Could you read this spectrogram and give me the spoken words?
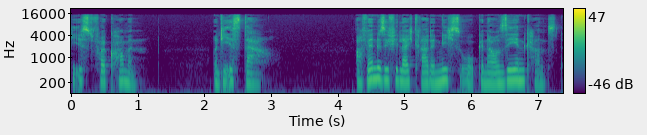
die ist vollkommen und die ist da. Auch wenn du sie vielleicht gerade nicht so genau sehen kannst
